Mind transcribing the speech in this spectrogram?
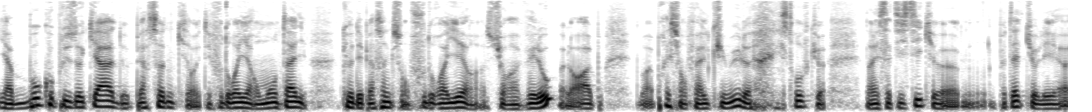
il y a beaucoup plus de cas de personnes qui ont été foudroyées en montagne que des personnes qui sont foudroyées sur un vélo. Alors après, si on fait le cumul, il se trouve que dans les statistiques, euh, peut-être que les, euh,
